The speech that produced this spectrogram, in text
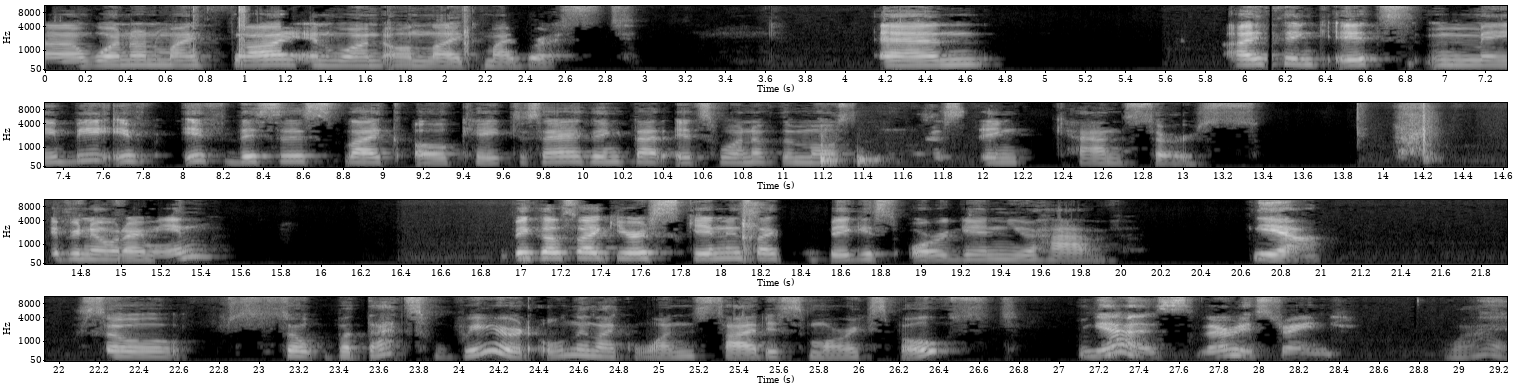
uh, one on my thigh and one on like my breast. And I think it's maybe if if this is like okay to say, I think that it's one of the most interesting cancers. If you know what I mean. Because like your skin is like the biggest organ you have. yeah So so but that's weird. Only like one side is more exposed. yeah it's very strange Wow.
